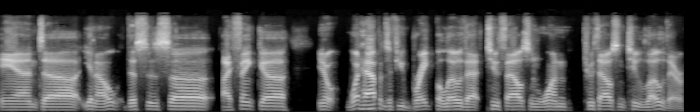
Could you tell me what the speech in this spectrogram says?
And uh, you know this is uh, I think uh, you know what happens if you break below that 2001 2002 low there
